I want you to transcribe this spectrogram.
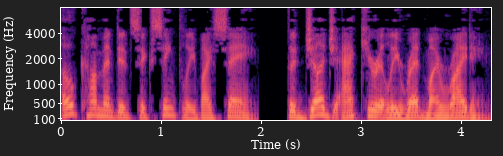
Ōe commented succinctly by saying, The judge accurately read my writing.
